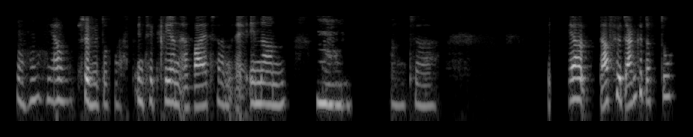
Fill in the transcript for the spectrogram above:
Mhm, ja, schön, wie du sagst. Integrieren, erweitern, erinnern. Mhm. Und äh, ja, dafür danke, dass du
